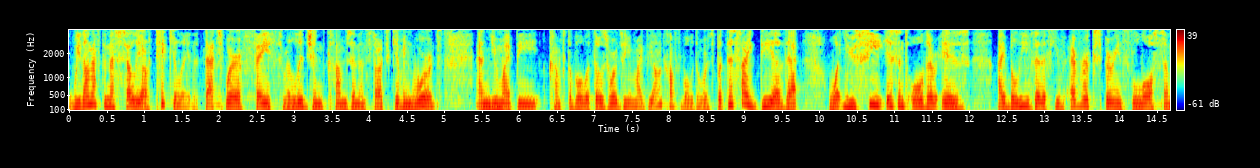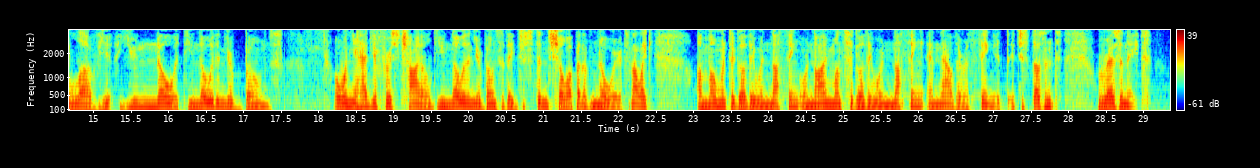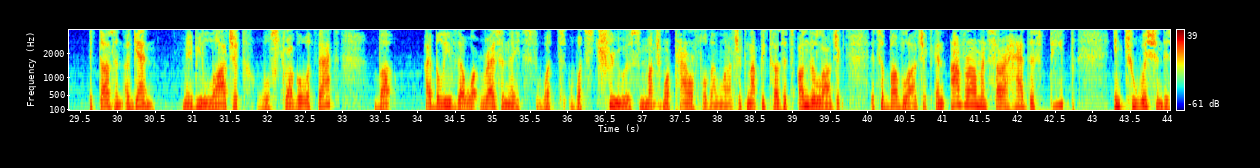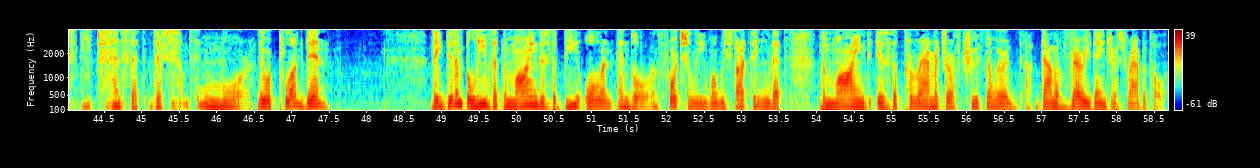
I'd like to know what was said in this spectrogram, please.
we don't have to necessarily articulate it. That's where faith, religion comes in and starts giving words. And you might be comfortable with those words or you might be uncomfortable with the words. But this idea that what you see isn't all there is, I believe that if you've ever experienced loss and love, you, you know it. You know it in your bones. Or when you had your first child, you know it in your bones that they just didn't show up out of nowhere. It's not like, a moment ago they were nothing or nine months ago they were nothing and now they're a thing. It, it just doesn't resonate. It doesn't. Again, maybe logic will struggle with that, but I believe that what resonates, what, what's true is much more powerful than logic, not because it's under logic, it's above logic. And Avraham and Sarah had this deep intuition, this deep sense that there's something more. They were plugged in. They didn't believe that the mind is the be all and end all. Unfortunately, when we start thinking that the mind is the parameter of truth, then we're down a very dangerous rabbit hole.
